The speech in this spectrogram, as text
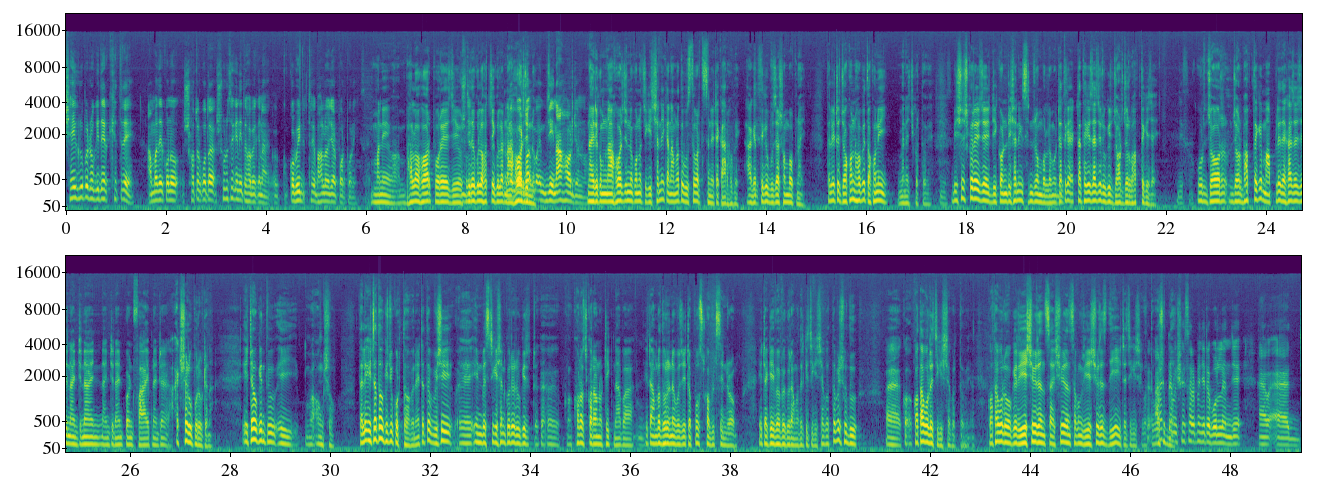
সেই গ্রুপের রোগীদের ক্ষেত্রে আমাদের কোনো সতর্কতা শুরু থেকে নিতে হবে কিনা? কোভিড থেকে ভালো হয়ে যাওয়ার পর পরে মানে ভালো হওয়ার পরে যে অসুবিধাগুলো হচ্ছে এগুলো না হওয়ার জন্য। জি না হওয়ার জন্য। না এরকম না হওয়ার জন্য কোনো চিকিৎসা নেই কারণ আমরা তো বুঝতে পারতেছি না এটা কার হবে। আগের থেকে বোঝা সম্ভব নয়। তাহলে এটা যখন হবে তখনই ম্যানেজ করতে হবে। বিশেষ করে যে ডিকন্ডিশনিং সিনড্রোম বললাম ওটা থেকে একটা থেকে যায় যে রুগীর জ্বর জ্বর ভাব থেকে যায়। ওর জ্বর জ্বর ভাব থেকে মাপলে দেখা যায় যে ninety nine ninety nine point five ninety nine একশোর উপরে ওঠে না। এটাও কিন্তু এই অংশ। তাহলে এটাতেও কিছু করতে হবে না। এটাতে বেশি ইনভেস্টিগেশন করে রুগীর খরচ করানো ঠিক না বা এটা আমরা ধরে নেব যে এটা পোস্ট কোভিড সিনড্রোম এটাকে এইভাবে করে আমাদেরকে চিকিৎসা করতে হবে শুধু কথা বলে চিকিৎসা করতে হবে। কথা বলে ওকে রিএসিউরেন্স অ্যাসিউরেন্স এবং রিএসিউরেন্স দিয়ে এটা চিকিৎসা করতে হবে। ওষুধ বিষয় স্যার আপনি যেটা বললেন যে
